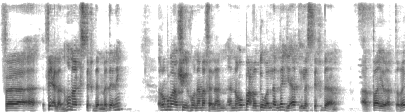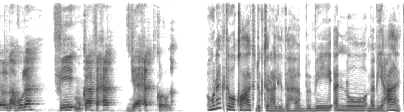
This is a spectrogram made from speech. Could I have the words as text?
ففعلا هناك استخدام مدني ربما أشير هنا مثلا أنه بعض الدول لجأت إلى استخدام الطائرات غير المأهولة في مكافحة جائحة كورونا. هناك توقعات دكتور علي الذهب بأنه مبيعات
